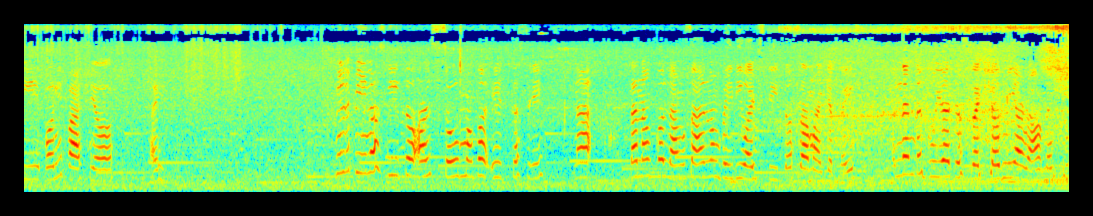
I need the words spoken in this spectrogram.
di Bonifacio. Ay. Filipinos dito are so mabait kasi na tanong ko lang saan ang baby wipes dito sa marketplace. And then the kuya just like showed me around and she,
